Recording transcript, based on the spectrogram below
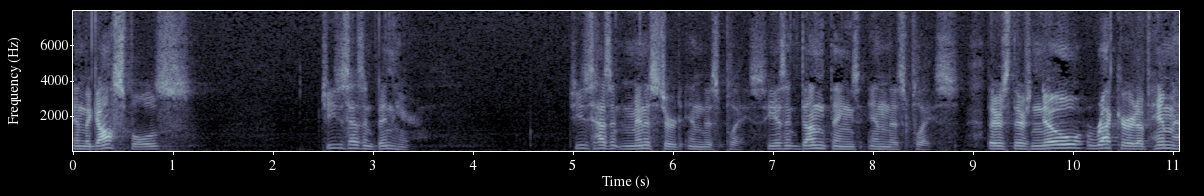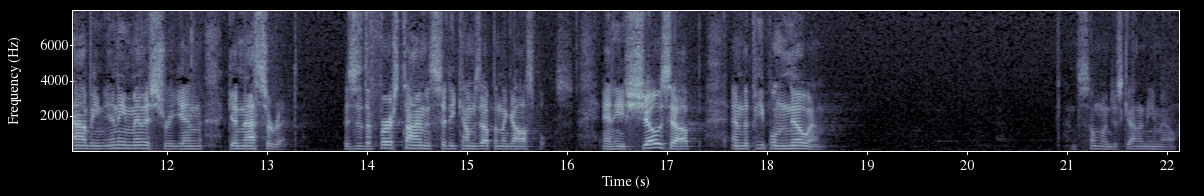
in the Gospels, Jesus hasn't been here. Jesus hasn't ministered in this place, he hasn't done things in this place. There's, there's no record of him having any ministry in Gennesaret. This is the first time the city comes up in the Gospels. And he shows up, and the people know him. And someone just got an email.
